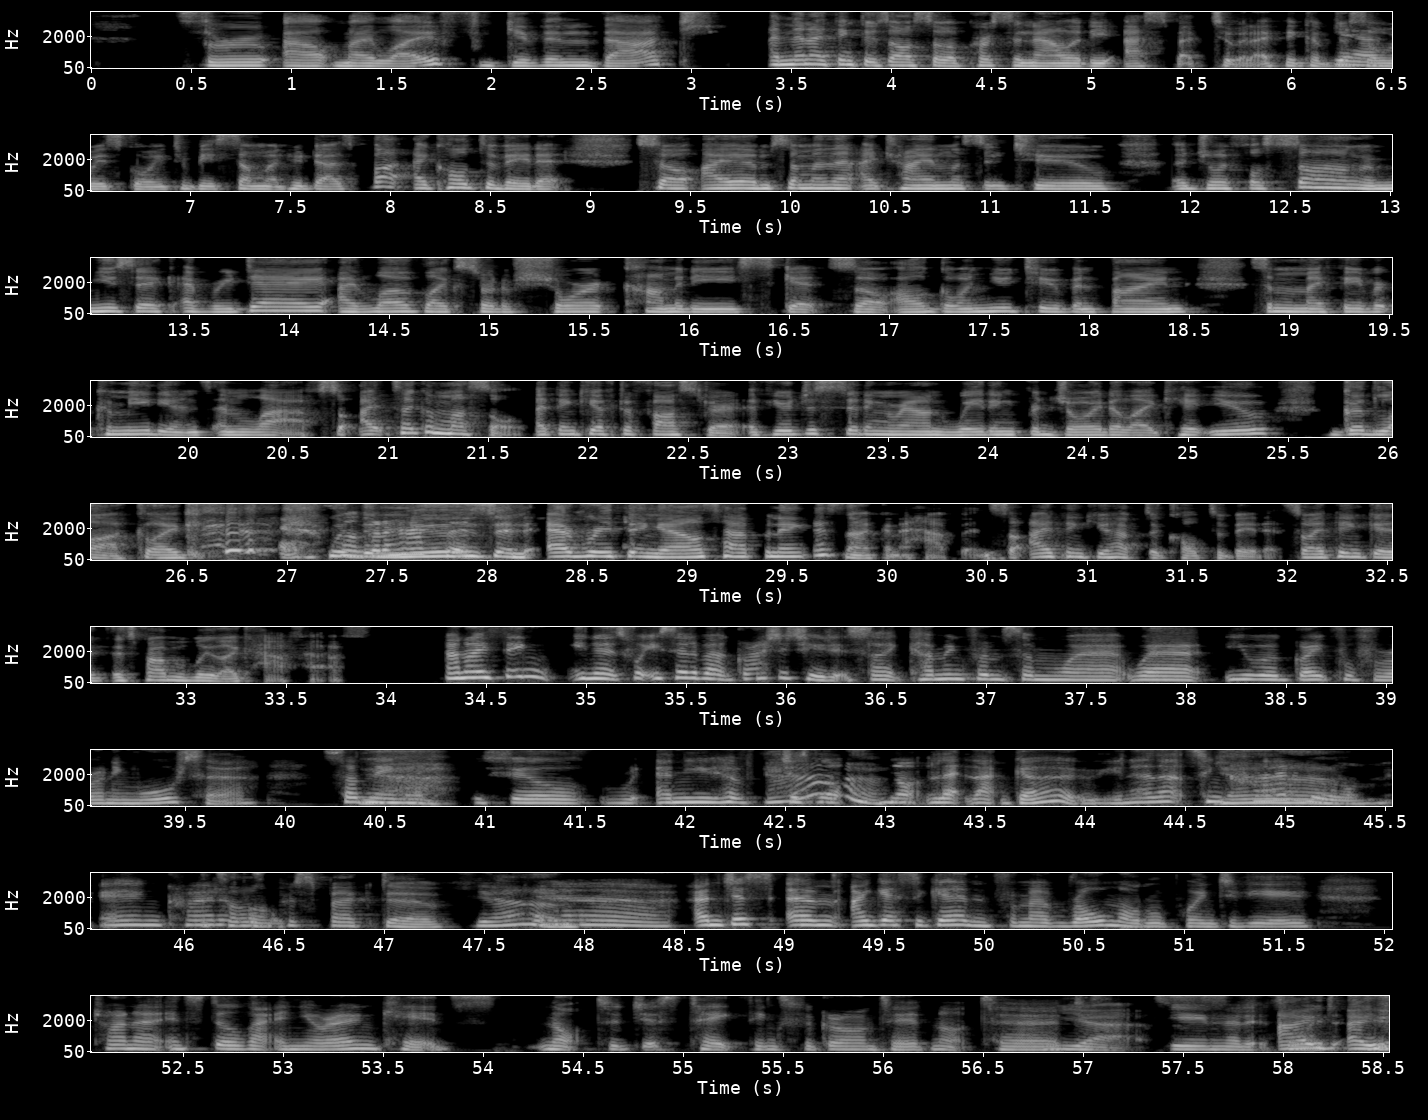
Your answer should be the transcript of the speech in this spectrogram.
throughout my life, given that. And then I think there's also a personality aspect to it. I think I'm just Yeah. always going to be someone who does, but I cultivate it. So I am someone that I try and listen to a joyful song or music every day. I love like sort of short comedy skits. So I'll go on YouTube and find some of my favorite comedians and laugh. So I, it's like a muscle. I think you have to foster it. If you're just sitting around waiting for joy to like hit you, good luck. Like with the gonna happen. news and everything else happening, it's not going to happen. So I think you have to cultivate it. So I think it, it's probably like half half. And I think, you know, it's what you said about gratitude. It's like coming from somewhere where you were grateful for running water, suddenly Yeah. you feel, and you have just not, not let that go. You know, that's Yeah. incredible. It's all Incredible. perspective. Yeah. Yeah. And just, um, I guess, again, from a role model point of view, trying to instill that in your own kids not to just take things for granted, not to yeah assume that it's. I, I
